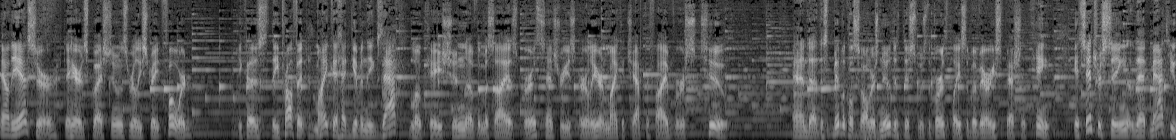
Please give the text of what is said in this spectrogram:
Now, the answer to Herod's question was really straightforward because the prophet Micah had given the exact location of the Messiah's birth centuries earlier in Micah chapter 5, verse 2. And uh, the biblical scholars knew that this was the birthplace of a very special king. It's interesting that Matthew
